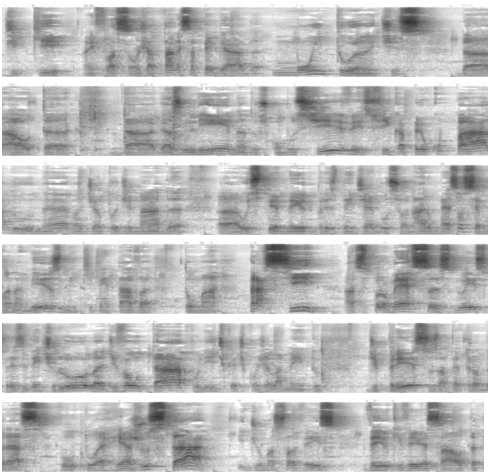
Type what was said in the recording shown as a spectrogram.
de que a inflação já está nessa pegada muito antes da alta da gasolina, dos combustíveis, fica preocupado, né? não adiantou de nada uh, o esperneio do presidente Jair Bolsonaro nessa semana mesmo, em que tentava tomar para si as promessas do ex-presidente Lula de voltar à política de congelamento de preços, a Petrobras voltou a reajustar e de uma só vez veio que veio essa alta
